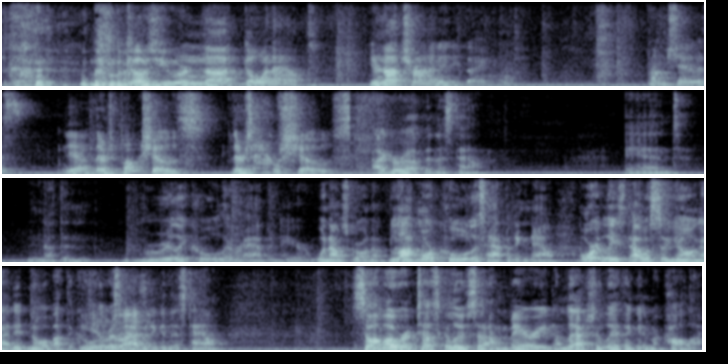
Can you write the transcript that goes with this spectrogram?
because, because you are not going out. You're not trying anything. Punk shows. Yeah, there's punk shows. There's house shows. I grew up in this town, and nothing really cool ever happened here when I was growing up. A lot more cool is happening now, or at least I was so young I didn't know about the cool that was realize happening in this town. So I'm over in Tuscaloosa. I'm married. I'm actually living in McCalla.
